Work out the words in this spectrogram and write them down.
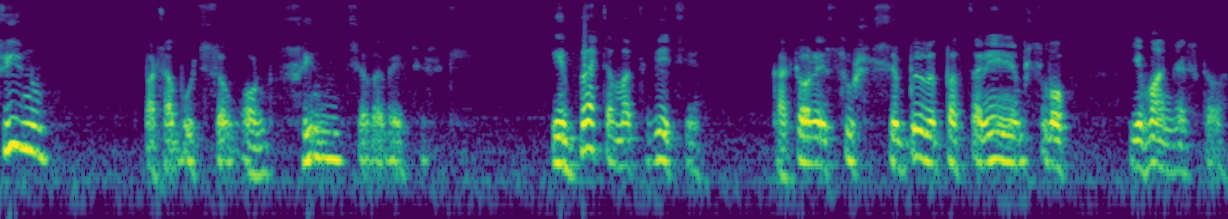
сыну, потому что он сын человеческий. И в этом ответе, слушайте, было повторением слов евангельского,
